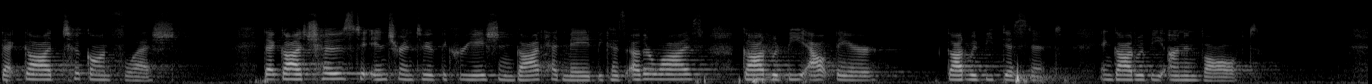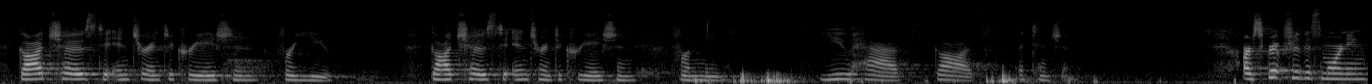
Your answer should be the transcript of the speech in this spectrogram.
That God took on flesh. That God chose to enter into the creation God had made because otherwise God would be out there, God would be distant, and God would be uninvolved. God chose to enter into creation for you. God chose to enter into creation for me. You have God's attention. Our scripture this morning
